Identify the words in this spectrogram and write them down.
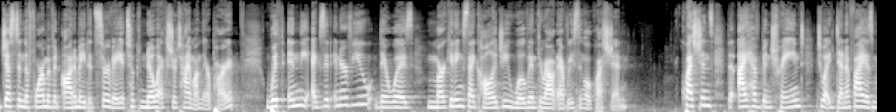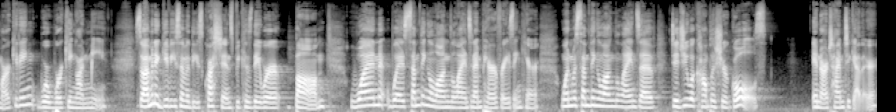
just in the form of an automated survey. It took no extra time on their part. Within the exit interview, there was marketing psychology woven throughout every single question. Questions that I have been trained to identify as marketing were working on me. So I'm going to give you some of these questions because they were bomb. One was something along the lines, and I'm paraphrasing here. One was something along the lines of Did you accomplish your goals in our time together?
